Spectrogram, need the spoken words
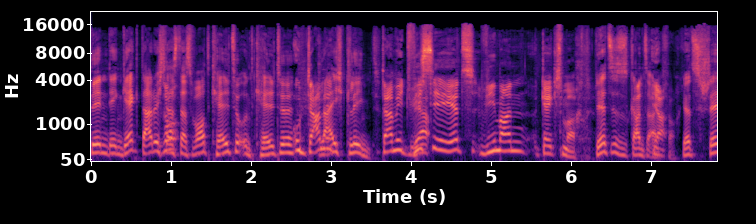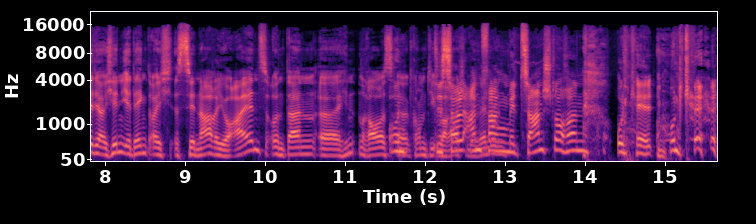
den, den Gag, dadurch, So. dass das Wort Kälte und Kälte Und damit- gleich klingt. Damit Ja. wisst ihr jetzt, wie man Gags macht. Jetzt ist es ganz einfach. Jetzt stellt ihr euch hin, ihr denkt euch Szenario 1 und dann äh, hinten raus äh, kommt die das soll anfangen Wendung. mit Zahnstochern und Kälten. und Kälten.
